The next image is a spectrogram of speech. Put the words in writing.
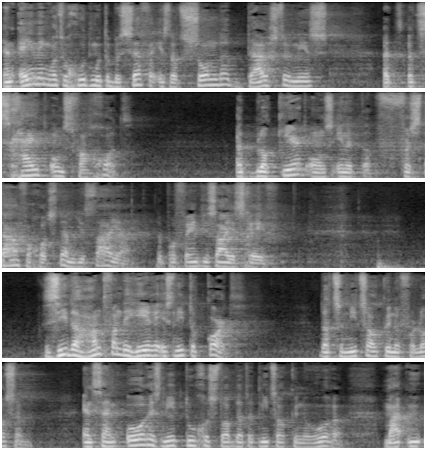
En één ding wat we goed moeten beseffen is dat zonde, duisternis, het, het scheidt ons van God. Het blokkeert ons in het verstaan van Gods stem. Jesaja, de profeet Jesaja schreef. Zie, de hand van de Heer is niet te kort, dat ze niet zal kunnen verlossen. En zijn oor is niet toegestopt dat het niet zal kunnen horen. Maar uw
